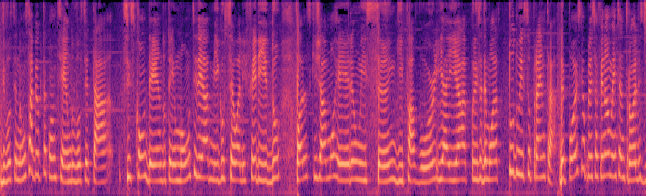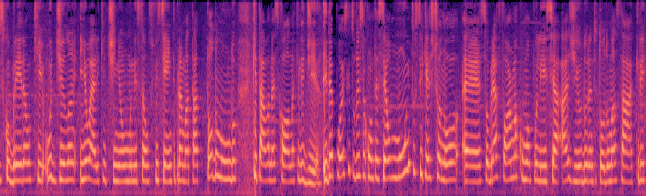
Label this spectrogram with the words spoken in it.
de você não saber o que tá acontecendo, você tá se escondendo, tem um monte de amigo seu ali ferido, fora os que já morreram e sangue, pavor, e aí a polícia demora tudo isso para entrar. Depois que a polícia finalmente entrou, eles descobriram que o Dylan e o Eric tinham munição suficiente para matar todo mundo que estava na escola naquele dia. E depois que tudo isso aconteceu, muito se questionou é, sobre a forma como a polícia agiu durante todo o massacre,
